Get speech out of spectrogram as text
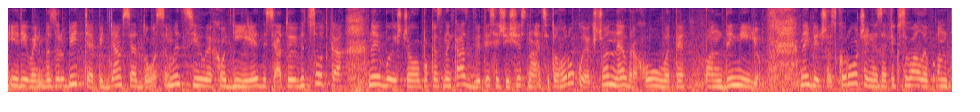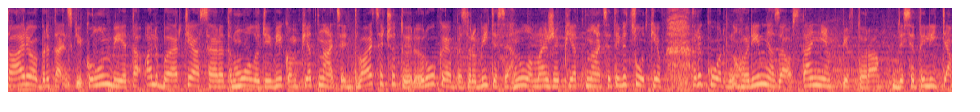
і рівень безробіття піднявся до 7,1%, найвищого показника з 2016 року, якщо не враховувати пандемію. Найбільше скорочень зафіксували в Онтаріо, Британській Колумбії та Альберті. А серед молоді віком 15-24 роки безробіття сягнуло майже 15% рекордного рівня за останні півтора десятиліття.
